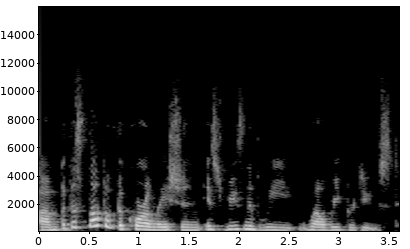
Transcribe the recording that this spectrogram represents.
Um, but the slope of the correlation is reasonably well reproduced.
